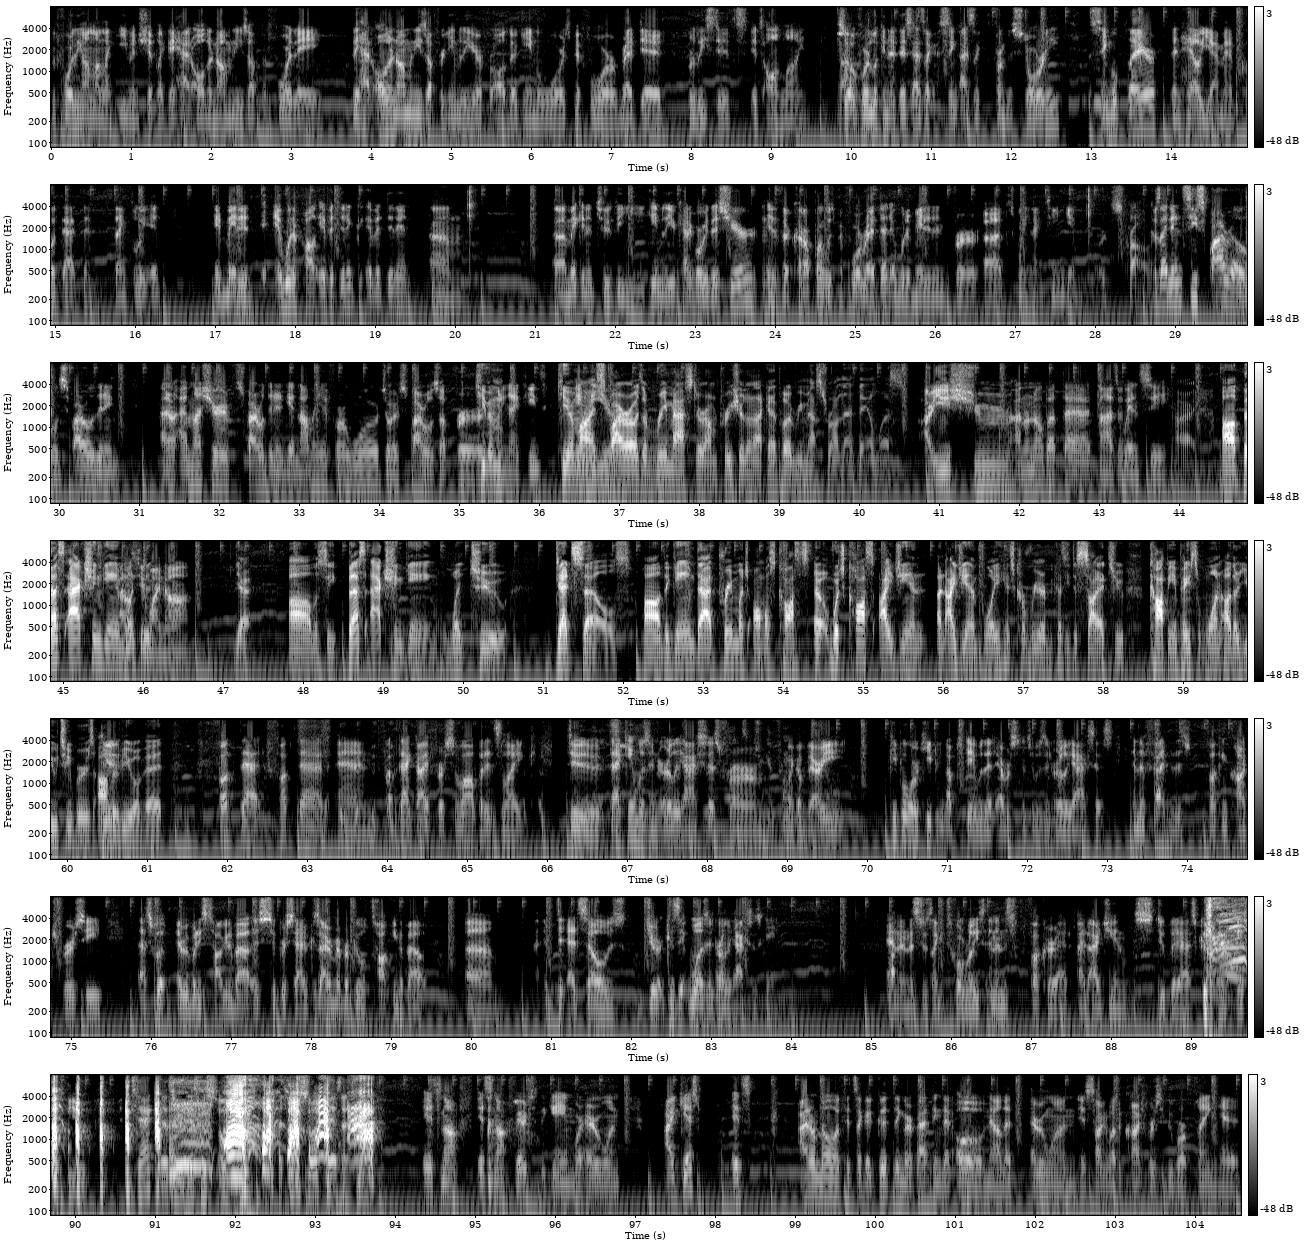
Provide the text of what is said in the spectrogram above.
before the online like even shipped. Like they had all their nominees up before they they had all their nominees up for Game of the Year for all the Game Awards before Red Dead released its its online. So if we're looking at this as like a sing as like from the story, the single player, then hell yeah, man, put that. Then thankfully it it made it. It, would have probably if it didn't if it didn't um uh, make it into the Game of the Year category this year. Mhm. If their cutoff point was before Red Dead, it would have made it in for uh, the 2019 Game Awards. probably. Because I didn't see Spyro. Spyro didn't. I don't, I'm not sure if Spyro didn't get nominated for awards or if Spyro's up for Keep him- 2019. Keep in mind, Spyro is a remaster. I'm pretty sure they're not gonna put a remaster on that damn list. Are you sure? I don't know about that. I'll have to wait and see. All right. Uh, best action game I don't went see to why not. yeah. Um, let's see. Best action game went to Dead Cells. Uh, the game that pretty much almost costs, uh, which costs IGN an IGN employee his career because he decided to copy and paste one other YouTuber's uh, Dude. review of it. fuck that, fuck that, and fuck that guy first of all. But it's like, dude, that game was in early access from from like a very people were keeping up to date with it ever since it was in early access. And the fact that this fucking controversy, that's what everybody's talking about, is super sad because I remember people talking about um, Dead Cells because it was an early access game. And then this was like its full release, and then this fucker at, at IGN with a stupid ass paste review. Exactly. That's what gets me so pissed. That's what's so pissed. That's not. It's not. It's not fair to the game where everyone. I guess it's. I don't know if it's like a good thing or a bad thing that oh now that everyone is talking about the controversy, people are playing it.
